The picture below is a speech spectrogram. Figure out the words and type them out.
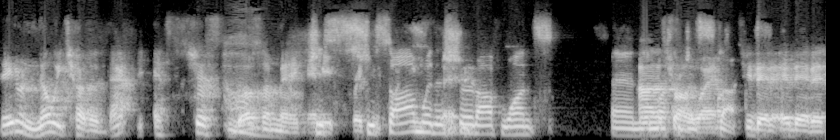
They, they don't know each other. That it just doesn't make any. She, she saw him with his shirt off once, and it Oh, that's have throw just away. stuck. She did it. It did it.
